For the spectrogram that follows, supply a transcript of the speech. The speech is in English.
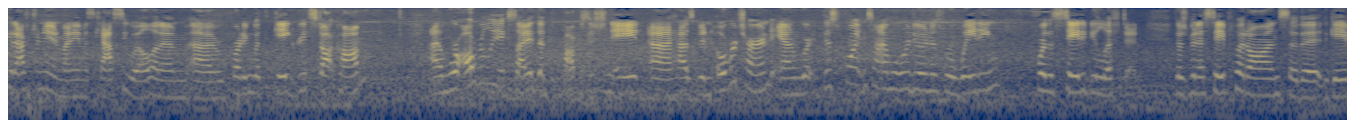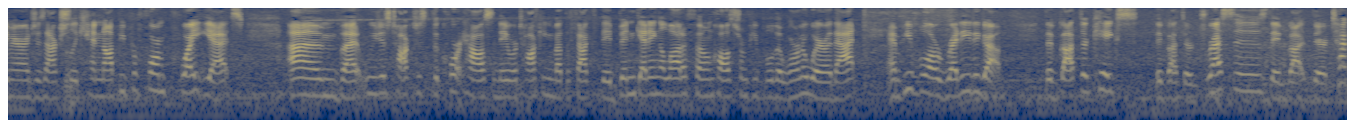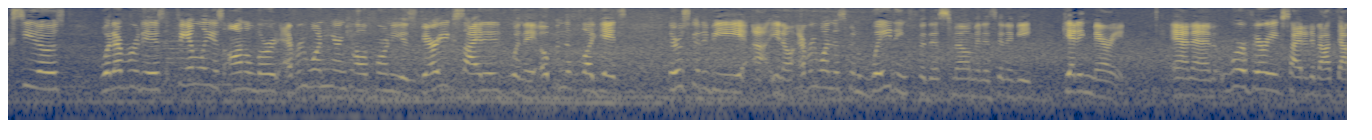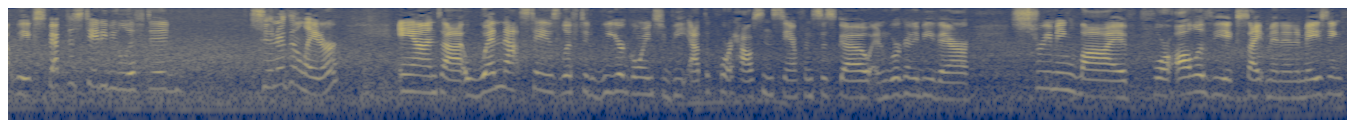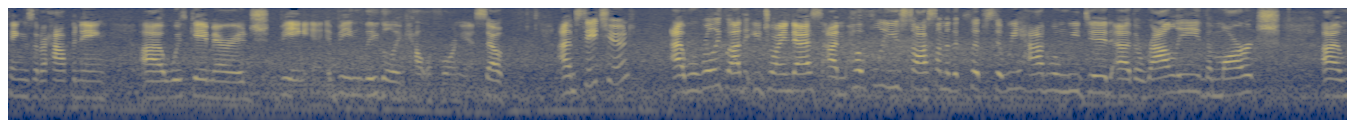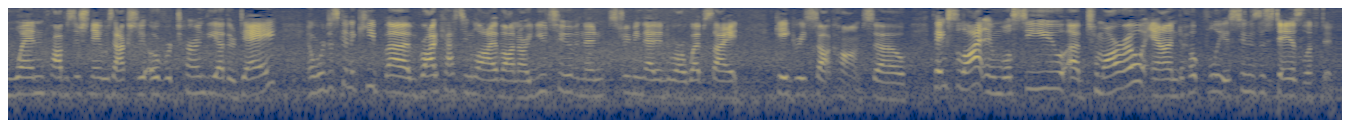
Good afternoon. My name is Cassie Will, and I'm uh, reporting with GayGreets.com. Um, we're all really excited that the Proposition 8 uh, has been overturned, and at this point in time, what we're doing is we're waiting for the stay to be lifted. There's been a stay put on so that gay marriages actually cannot be performed quite yet. Um, but we just talked to the courthouse, and they were talking about the fact that they've been getting a lot of phone calls from people that weren't aware of that, and people are ready to go. They've got their cakes, they've got their dresses, they've got their tuxedos, whatever it is. Family is on alert. Everyone here in California is very excited when they open the floodgates. There's going to be, uh, you know, everyone that's been waiting for this moment is going to be getting married. And um, we're very excited about that. We expect the stay to be lifted sooner than later. And uh, when that stay is lifted, we are going to be at the courthouse in San Francisco, and we're going to be there streaming live for all of the excitement and amazing things that are happening uh, with gay marriage being being legal in California. So, um, stay tuned. Uh, we're really glad that you joined us. Um, hopefully, you saw some of the clips that we had when we did uh, the rally, the march, um, when Proposition 8 was actually overturned the other day. And we're just going to keep uh, broadcasting live on our YouTube and then streaming that into our website, gaygreets.com. So, thanks a lot, and we'll see you uh, tomorrow and hopefully as soon as the stay is lifted.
